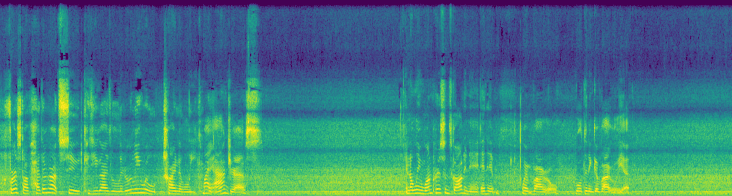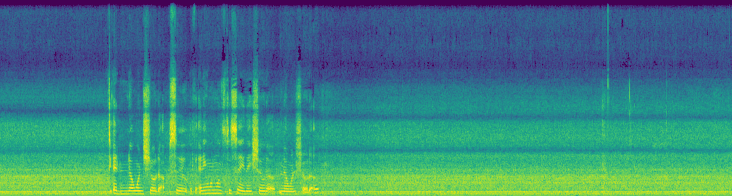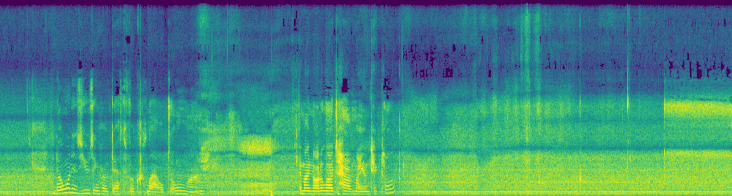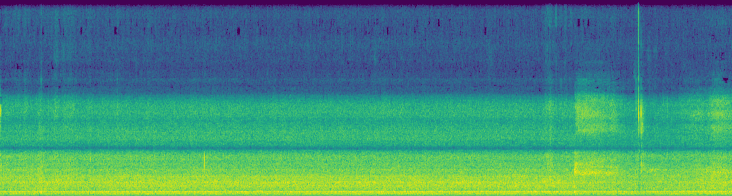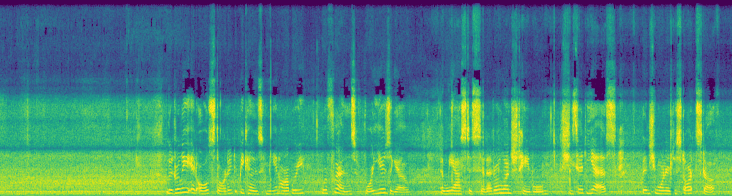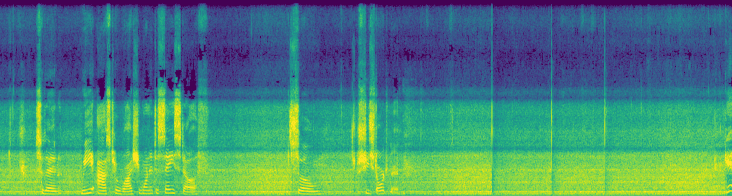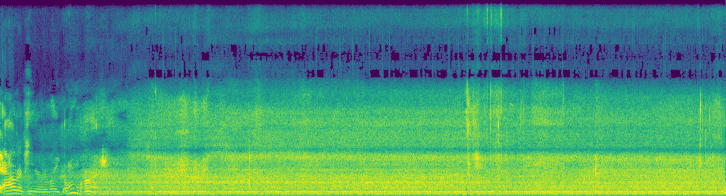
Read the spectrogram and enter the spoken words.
First off, Heather got sued because you guys literally were trying to leak my address. And only one person's gotten it, and it went viral. Well, it didn't go viral yet. And no one showed up. So if anyone wants to say they showed up, no one showed up. No one is using her death for clout. Oh my. Am I not allowed to have my own TikTok? Literally, it all started because me and Aubrey were friends four years ago, and we asked to sit at our lunch table. She said yes, then she wanted to start stuff. So then we asked her why she wanted to say stuff. So she started it. Get out of here. Like, oh my.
